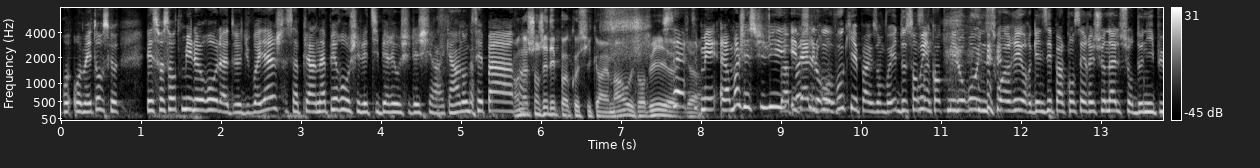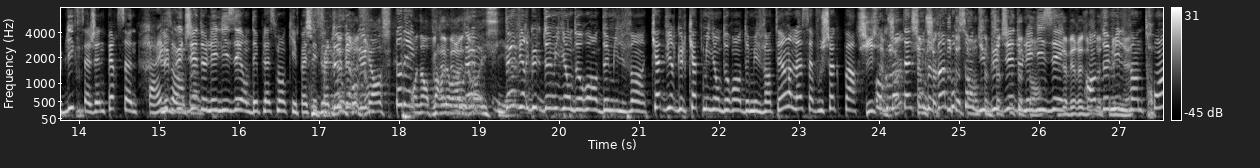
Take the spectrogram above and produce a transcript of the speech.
Re- Remettons, parce que les 60 000 euros là, de- du voyage, ça s'appelait un apéro chez les Tibéri ou chez les Chirac. Hein, donc c'est pas. On a changé d'époque aussi quand même. hein. Aujourd'hui, euh, Certes, a- mais alors moi j'ai suivi Bah, pas chez. Laurent Wauquiez, par exemple. Vous voyez, 250 000 euros une soirée organisée par le Conseil régional sur deniers publics, ça gêne personne. Par Le exemple. budget de l'Élysée en déplacement qui est passé de faites de 2, confiance, Attendez. on en Vous avez parlera raison. encore ici. hein. 2,2 millions d'euros en 2020, 4,4 millions d'euros en 2021. Là, ça vous choque pas Si, choque- Augmentation de choque tout 20% autant, du budget de raison en de le souligner. 2023.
